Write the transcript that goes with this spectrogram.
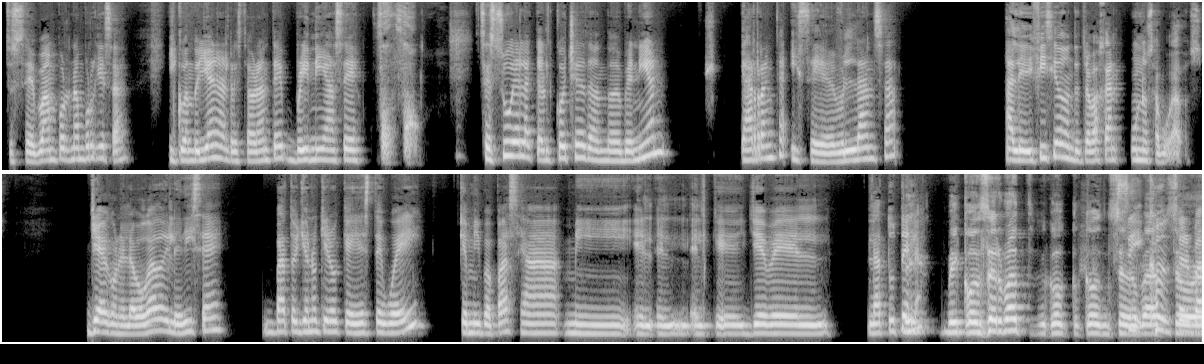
Entonces se van por una hamburguesa y cuando llegan al restaurante, Britney hace, se sube al coche de donde venían, arranca y se lanza al edificio donde trabajan unos abogados. Llega con el abogado y le dice, vato, yo no quiero que este güey, que mi papá sea mi, el, el, el que lleve el, la tutela. Me, conserva, conserva,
